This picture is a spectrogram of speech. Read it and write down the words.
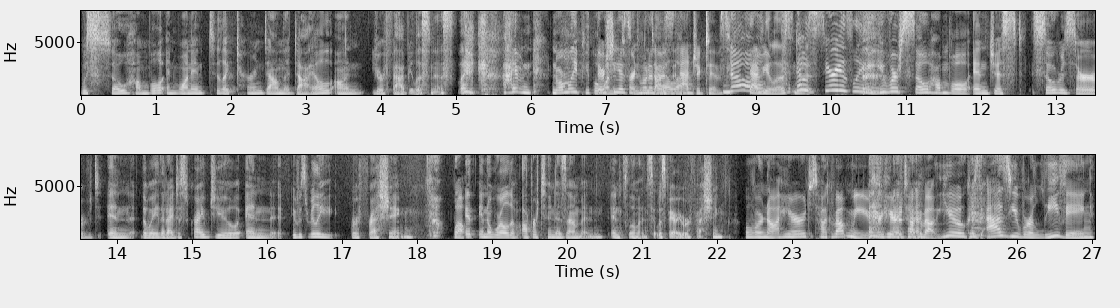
was so humble and wanted to like turn down the dial on your fabulousness. Like I have normally people There want she to is turn one the of those up. adjectives. No, Fabulous. No, seriously, you were so humble and just so reserved in the way that I described you, and it was really refreshing. Well, In, in a world of opportunism and influence, it was very refreshing. Well, we're not here to talk about me. We're here to talk about you because as you were leaving,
